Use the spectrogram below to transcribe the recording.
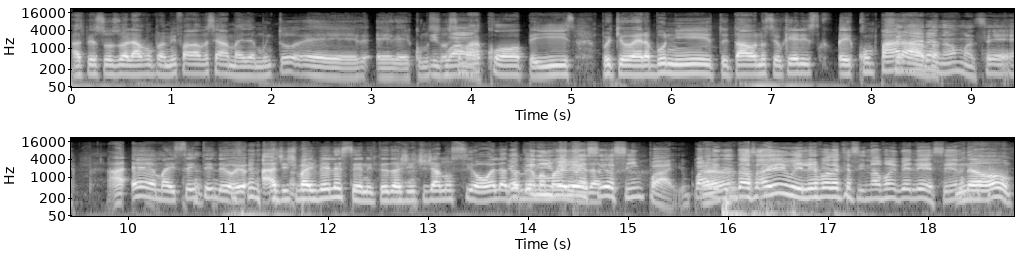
as pessoas olhavam pra mim e falavam assim: "Ah, mas é muito é, é, é como se fosse Igual. uma cópia, isso, porque eu era bonito e tal, não sei o que eles eh, Você não comparavam". era não, mano. Você é... Ah, é, mas você entendeu? Eu- a gente vai envelhecendo, entendeu? A gente já não se olha da Eu queria mesma envelhecer maneira. assim, pai. O pai Hã? dança. Aí o William falou que assim, nós vamos envelhecendo. Não,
